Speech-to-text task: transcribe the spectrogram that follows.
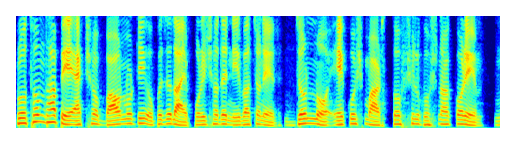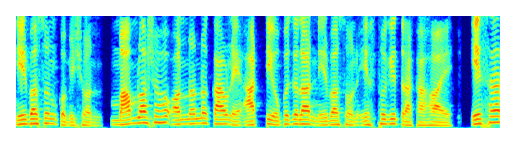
প্রথম ধাপে একশো বাউন্নটি উপজেলায় পরিষদের নির্বাচনের জন্য একুশ মার্চ তফসিল ঘোষণা করে নির্বাচন কমিশন। মামলাসহ অন্যান্য কারণে আটটি উপজেলার নির্বাচন স্থগিত রাখা হয়। এছাড়া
